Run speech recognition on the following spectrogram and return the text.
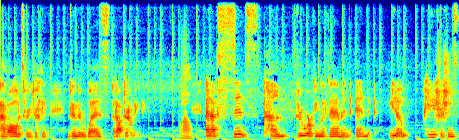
I have all of it screenshotted, than there was about drowning. Wow. And I've since come through working with them and, and you know, pediatricians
